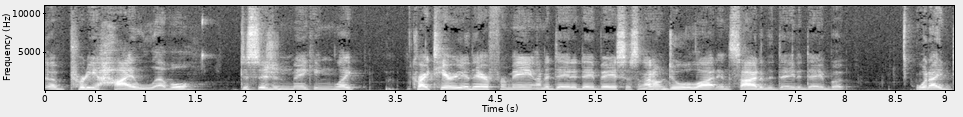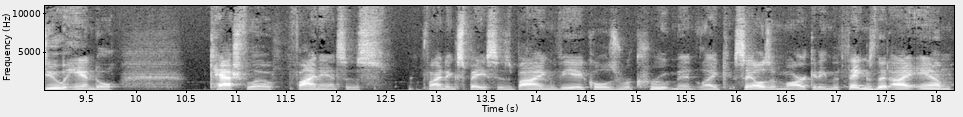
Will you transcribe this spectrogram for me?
a, a pretty high level decision making, like, criteria there for me on a day to day basis. And I don't do a lot inside of the day to day, but what I do handle cash flow, finances, finding spaces, buying vehicles, recruitment, like sales and marketing, the things that I am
